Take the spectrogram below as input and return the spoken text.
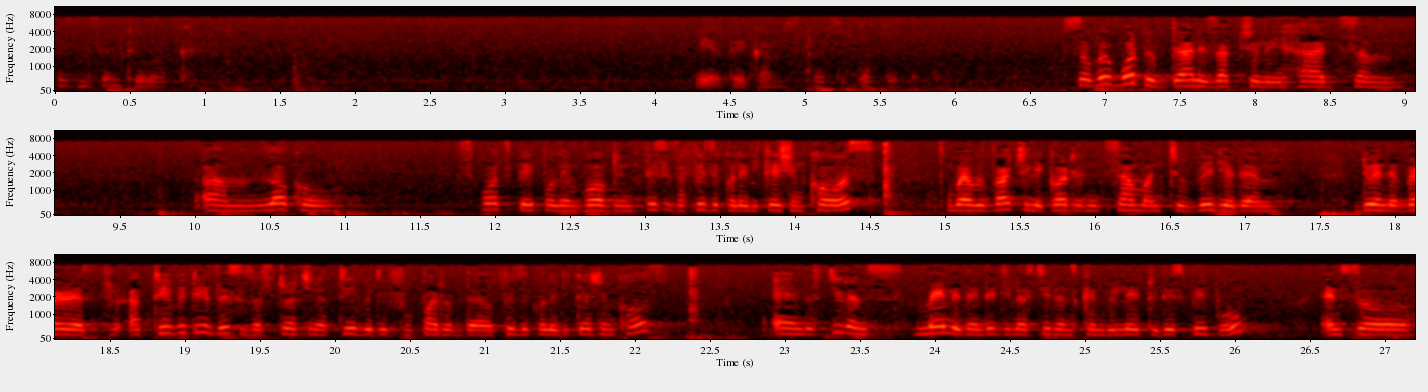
Doesn't seem to work. Yeah, there comes. That's it. That's it. So what we've done is actually had some um, local sports people involved in this is a physical education course where we've actually gotten someone to video them doing the various activities. This is a stretching activity for part of the physical education course. And the students, mainly the indigenous students, can relate to these people. And so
